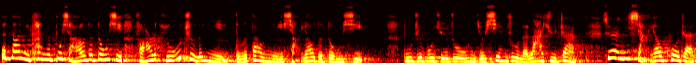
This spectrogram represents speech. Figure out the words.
但当你看着不想要的东西，反而阻止了你得到你想要的东西。不知不觉中，你就陷入了拉锯战。虽然你想要扩展，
